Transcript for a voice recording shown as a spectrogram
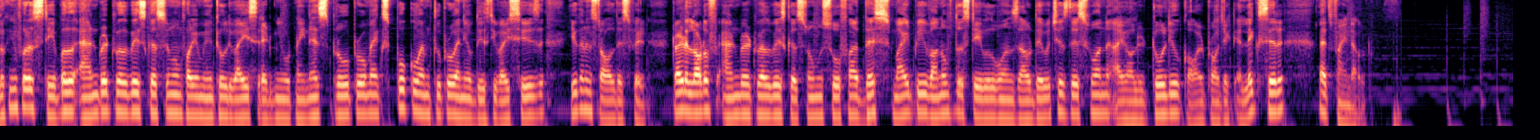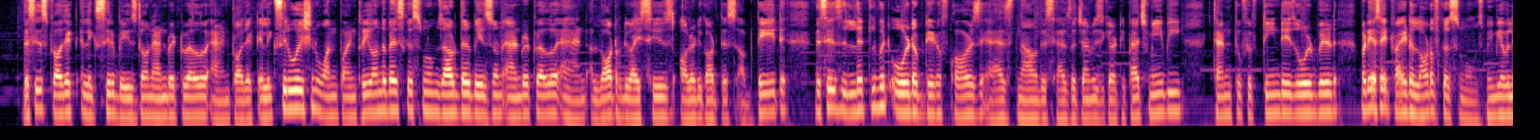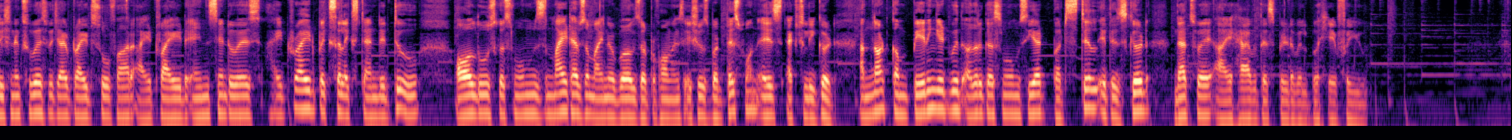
Looking for a stable Android 12 based custom ROM for your Tool device Redmi Note 9s Pro, Pro Max, Poco M2 Pro, any of these devices, you can install this build. Tried a lot of Android 12 based custom ROMs so far. This might be one of the stable ones out there, which is this one I already told you called Project Elixir. Let's find out. This is Project Elixir based on Android 12 and Project Elixir version 1.3 on the best custom ROMs out there based on Android 12 and a lot of devices already got this update. This is a little bit old update of course as now this has the January security patch maybe 10 to 15 days old build. But yes I tried a lot of custom ROMs maybe Evolution XOS which I've tried so far. I tried Instant OS I tried Pixel Extended too all those custom ROMs might have some minor bugs or performance issues but this one is actually good. I'm not comparing it with other custom ROMs yet but still it is good. That's why i have this build available here for you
